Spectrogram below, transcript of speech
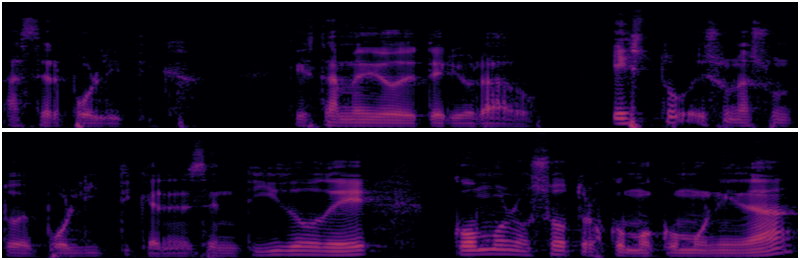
hacer política que está medio deteriorado. Esto es un asunto de política en el sentido de cómo nosotros como comunidad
